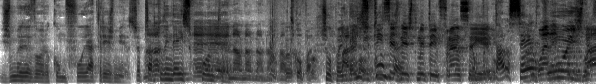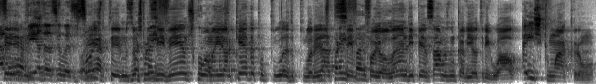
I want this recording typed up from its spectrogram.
esmagadora, como foi há três meses. Apesar de tudo, ainda é isso que conta. É, não, não, não, não, não, desculpa. Desculpa, ainda Para, é As isso notícias conta. neste momento em França é. Tá certo. Depois de termos, dia das eleições. depois de termos um Mas efe- presidente desculpa, com a maior mas- queda de popularidade Mas sempre foi Hollande e pensámos que nunca havia outro igual, eis que Macron,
